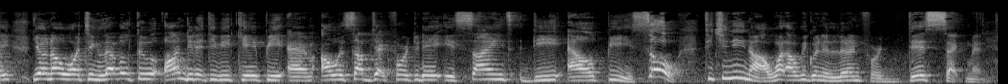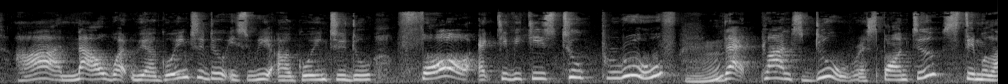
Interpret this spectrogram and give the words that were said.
Hi! You're now watching Level 2 on Didik TV KPM. Our subject for today is Science DLP. So, Teacher Nina, what are we going to learn for this segment? Ah, now what we are going to do is we are going to do four activities to prove Mm-hmm. that plants do respond to stimuli.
